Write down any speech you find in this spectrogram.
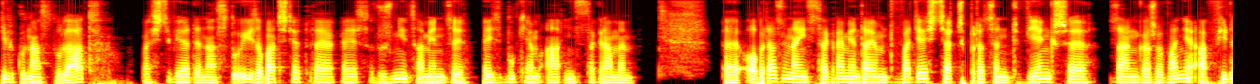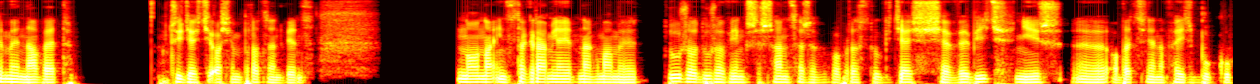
kilkunastu lat, właściwie 11. I zobaczcie tutaj, jaka jest różnica między Facebookiem a Instagramem. E, Obrazy na Instagramie dają 23% większe zaangażowanie, a filmy nawet 38%, więc no na Instagramie jednak mamy dużo, dużo większe szanse, żeby po prostu gdzieś się wybić niż y, obecnie na Facebooku.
